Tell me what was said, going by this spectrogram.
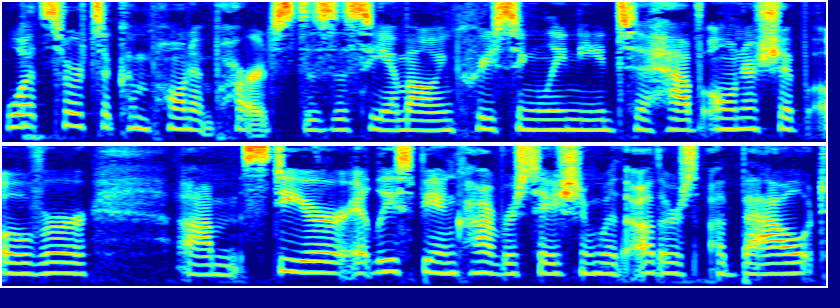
What sorts of component parts does the CMO increasingly need to have ownership over? Um, steer, at least be in conversation with others about.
